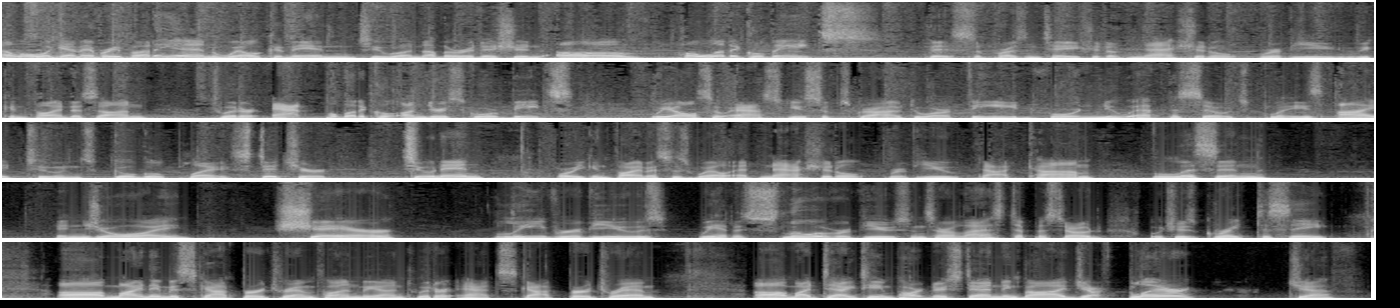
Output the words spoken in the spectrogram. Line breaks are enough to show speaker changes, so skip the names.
Hello again, everybody, and welcome in to another edition of Political Beats. This is a presentation of National Review. You can find us on Twitter at political underscore beats. We also ask you subscribe to our feed for new episodes, please. iTunes, Google Play, Stitcher, tune in, or you can find us as well at nationalreview.com. Listen, enjoy, share, leave reviews. We had a slew of reviews since our last episode, which is great to see. Uh, my name is Scot Bertram. Find me on Twitter at Scot Bertram. Uh, my tag team partner standing by, Jeff Blehar. Jeff?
